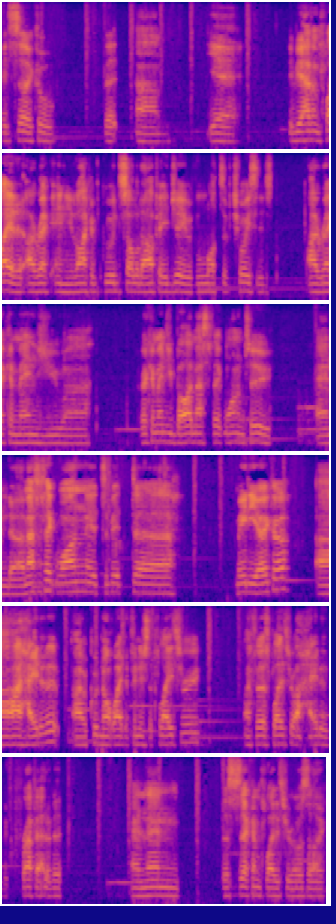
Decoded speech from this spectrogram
It's so cool. But um, yeah, if you haven't played it, I reckon, and you like a good solid RPG with lots of choices, I recommend you uh, recommend you buy Mass Effect 1 and 2. And uh, Mass Effect 1, it's a bit uh, mediocre. Uh, I hated it. I could not wait to finish the playthrough. My first playthrough, I hated the crap out of it. And then the second playthrough, I was like,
